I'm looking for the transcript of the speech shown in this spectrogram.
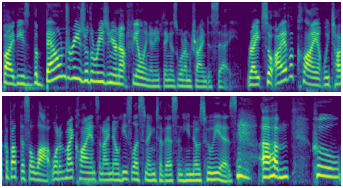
by these the boundaries are the reason you're not feeling anything is what i'm trying to say right so i have a client we talk about this a lot one of my clients and i know he's listening to this and he knows who he is um, who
